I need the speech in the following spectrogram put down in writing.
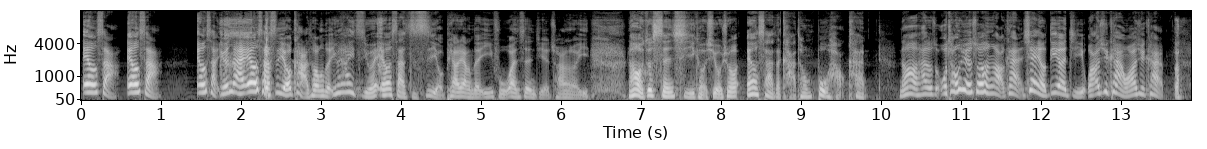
：“Elsa，Elsa，Elsa。”原来 Elsa 是有卡通的，因为她一直以为 Elsa 只是有漂亮的衣服万圣节穿而已。然后我就深吸一口气，我说：“Elsa 的卡通不好看。”然后他就说：“我同学说很好看，现在有第二集，我要去看，我要去看。”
